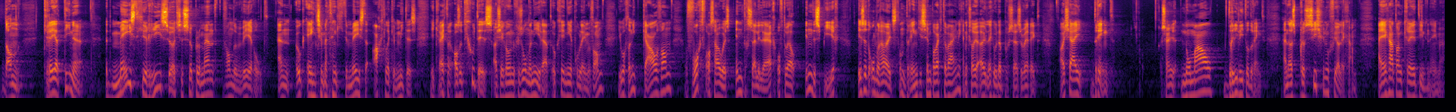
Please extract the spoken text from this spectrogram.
Dan creatine het meest geresearchte supplement van de wereld. En ook eentje met denk ik de meeste achterlijke mythes. Je krijgt er, als het goed is, als je gewoon gezonde nieren hebt, ook geen nierproblemen van. Je wordt er niet kaal van. Vocht vasthouden is intercellulair, oftewel in de spier. Is het onderhuids, dan drink je simpelweg te weinig. En ik zal je uitleggen hoe dat proces werkt. Als jij drinkt, als je normaal 3 liter drinkt, en dat is precies genoeg voor je lichaam, en je gaat dan creatine nemen.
